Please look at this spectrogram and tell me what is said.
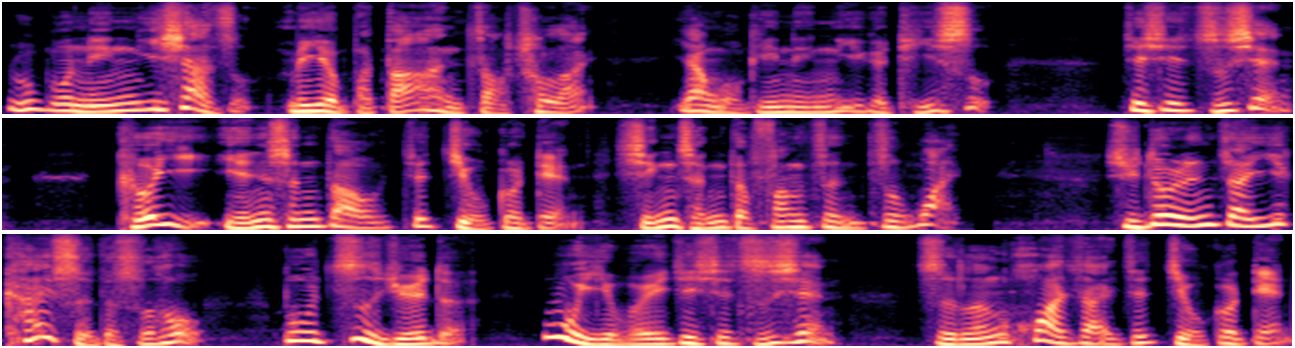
如果您一下子没有把答案找出来，让我给您一个提示：这些直线。可以延伸到这九个点形成的方阵之外。许多人在一开始的时候不自觉地误以为这些直线只能画在这九个点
